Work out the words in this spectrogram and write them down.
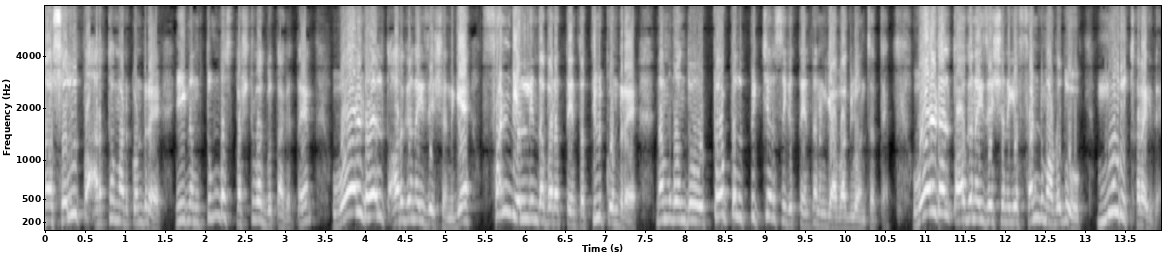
ನಾವು ಸ್ವಲ್ಪ ಅರ್ಥ ಮಾಡ್ಕೊಂಡ್ರೆ ಈಗ ನಮ್ಗೆ ತುಂಬಾ ಸ್ಪಷ್ಟವಾಗಿ ಗೊತ್ತಾಗುತ್ತೆ. ವರ್ಲ್ಡ್ ಹೆಲ್ತ್ ಆರ್ಗನೈಸೇಷನ್ಗೆ ಫಂಡ್ ಎಲ್ಲಿಂದ ಬರುತ್ತೆ ಅಂತ ತಿಳ್ಕೊಂಡ್ರೆ ನಮಗೊಂದು ಟೋಟಲ್ ಪಿಕ್ಚರ್ ಸಿಗುತ್ತೆ ಅಂತ ನನ್ಗೆ ಯಾವಾಗ್ಲೂ ಅನ್ಸುತ್ತೆ. ವರ್ಲ್ಡ್ ಹೆಲ್ತ್ ಆರ್ಗನೈಸೇಷನ್ಗೆ ಫಂಡ್ ಮಾಡೋದು ಮೂರು ತರ ಇದೆ.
